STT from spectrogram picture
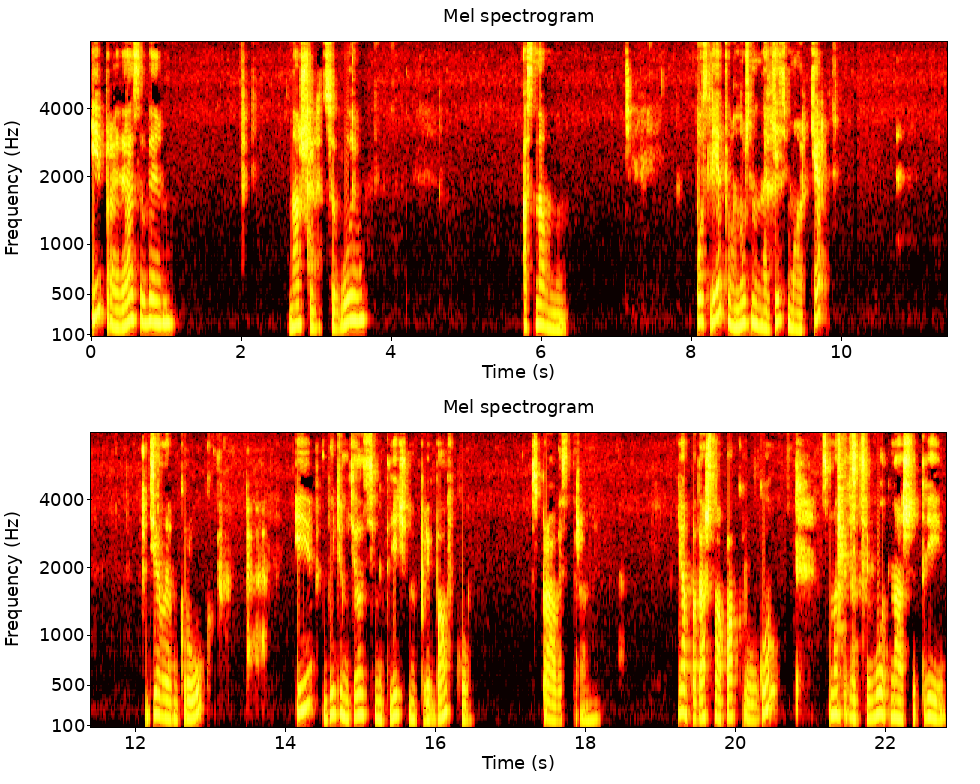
и провязываем нашу лицевую основную. После этого нужно надеть маркер. Делаем круг и будем делать симметричную прибавку с правой стороны. Я подошла по кругу. Смотрите, вот наши три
